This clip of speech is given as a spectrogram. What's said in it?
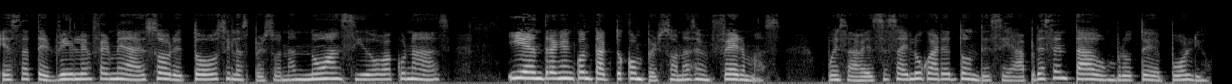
esta terrible enfermedad es sobre todo si las personas no han sido vacunadas y entran en contacto con personas enfermas, pues a veces hay lugares donde se ha presentado un brote de polio.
